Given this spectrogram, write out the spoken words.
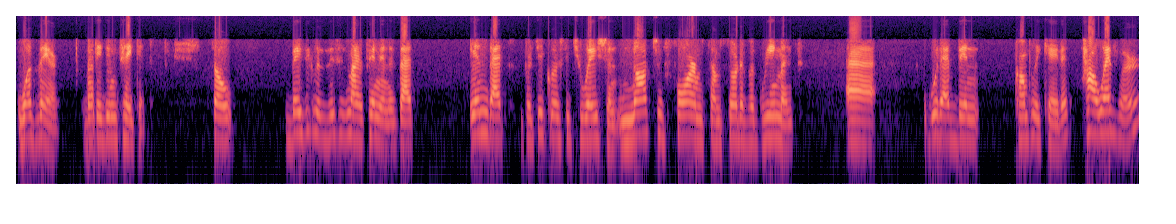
was there, but they didn't take it. So basically, this is my opinion: is that in that particular situation, not to form some sort of agreement uh, would have been complicated. However,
